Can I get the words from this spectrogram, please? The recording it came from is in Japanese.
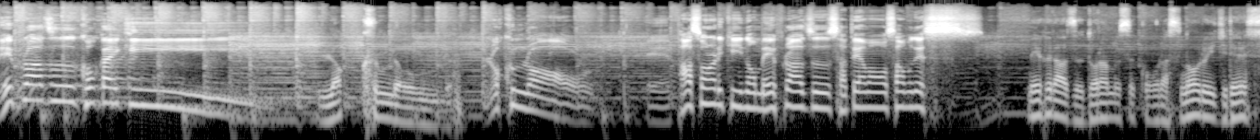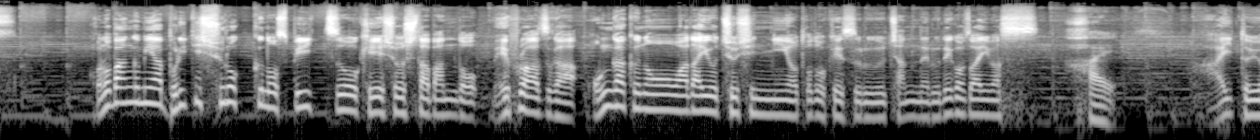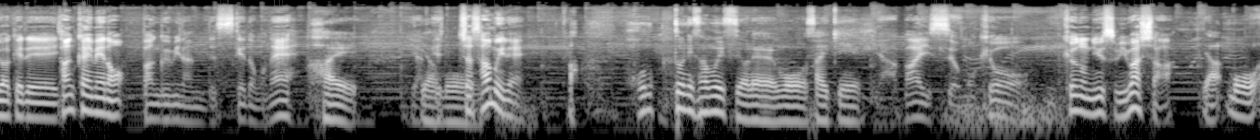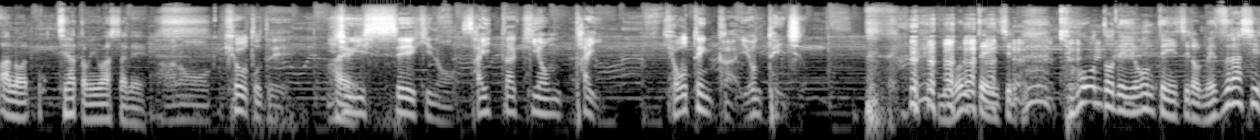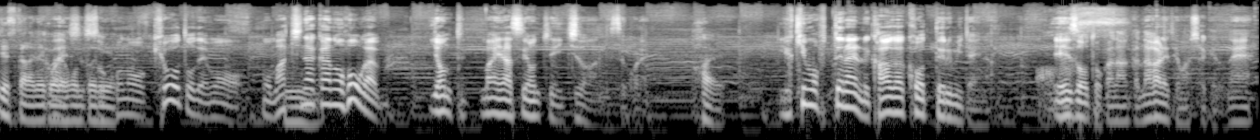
メイフラーズ公開期ロックンロール。ロックンロール、えーパーソナリティのメイフラーズ里山治です。メイフラーズドラムスコーラスのルイジです。この番組はブリティッシュロックのスピリッツを継承したバンドメイフラーズが音楽の話題を中心にお届けするチャンネルでございます。はい。はいというわけで3回目の番組なんですけどもね。はいいやめっちゃ寒いね。本当に寒いですよねもう最近。いやばいっすよ。もう今日今日のニュース見ました？やもうあのちらっと見ましたね。あの京都ではい21世紀の最多気温対氷点下4.1度。4.1度。京都で4.1度珍しいですからねこれ本当に。この京都でももう街中の方が4点マイナス4.1度なんですよこれ。はい雪も降ってないのに川が凍ってるみたいな映像とかなんか流れてましたけどね。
